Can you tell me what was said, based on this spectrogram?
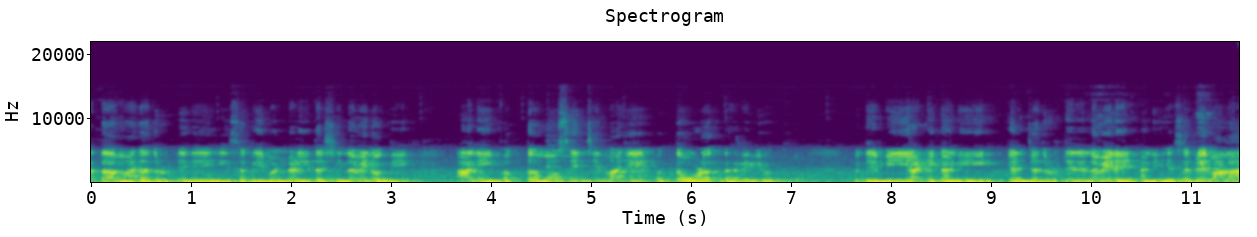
आता माझ्या दृष्टीने ही सगळी मंडळी तशी नवीन होती आणि फक्त मोहसिनची माझी फक्त ओळख झालेली होती. म्हणजे मी या ठिकाणी यांच्या दृष्टीने नवीन आहे आणि हे सगळे मला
